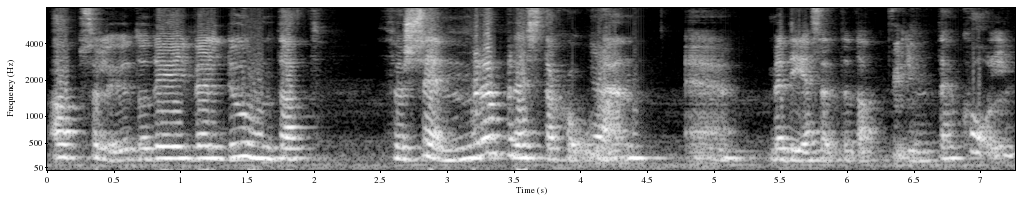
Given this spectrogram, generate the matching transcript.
Absolut, och det är väl dumt att försämra prestationen eh, med det sättet att inte ha koll.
